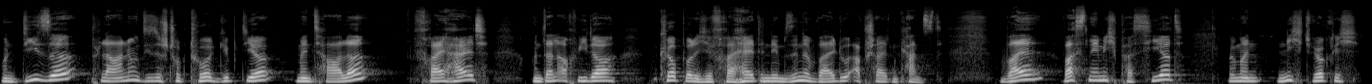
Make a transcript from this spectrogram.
Und diese Planung, diese Struktur gibt dir mentale Freiheit und dann auch wieder körperliche Freiheit in dem Sinne, weil du abschalten kannst. Weil was nämlich passiert, wenn man nicht wirklich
